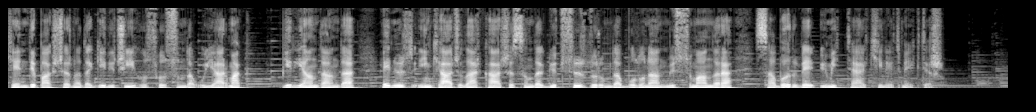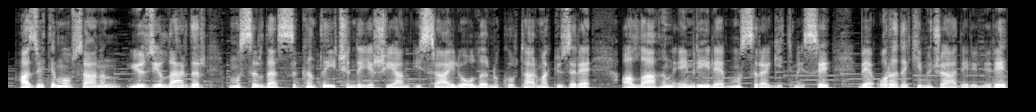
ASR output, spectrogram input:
kendi başlarına da geleceği hususunda uyarmak, bir yandan da henüz inkarcılar karşısında güçsüz durumda bulunan Müslümanlara sabır ve ümit telkin etmektir. Hz. Musa'nın yüzyıllardır Mısır'da sıkıntı içinde yaşayan İsrailoğullarını kurtarmak üzere Allah'ın emriyle Mısır'a gitmesi ve oradaki mücadeleleri,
